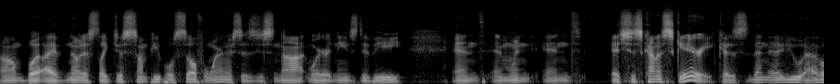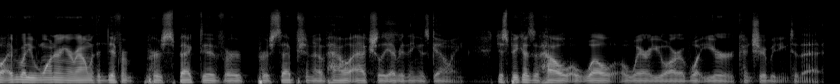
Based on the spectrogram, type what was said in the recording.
Um, but I've noticed like just some people's self awareness is just not where it needs to be, and and when and it's just kind of scary because then uh, you have everybody wandering around with a different perspective or perception of how actually everything is going, just because of how well aware you are of what you're contributing to that.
